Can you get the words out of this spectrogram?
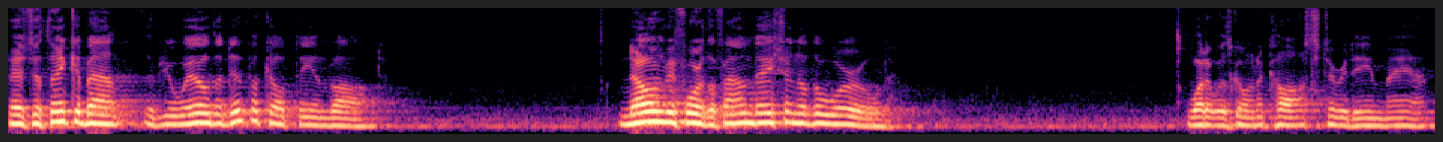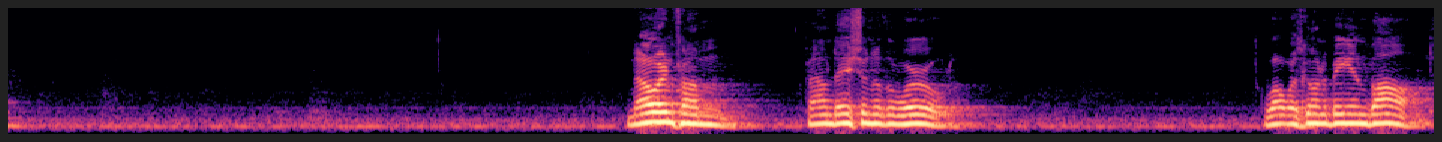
as you think about, if you will, the difficulty involved, known before the foundation of the world what it was going to cost to redeem man. Knowing from foundation of the world what was going to be involved.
